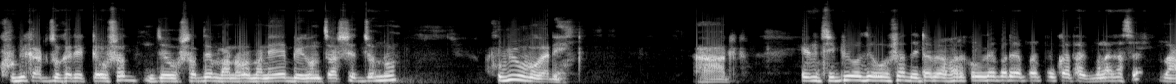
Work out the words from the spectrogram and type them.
খুবই কার্যকারী একটা ঔষধ, যে ঔষধে মানব মানে বেগুন চাষের জন্য খুবই উপকারী। আর এনসিপিও যে ঔষধ, এটা ব্যবহার করলে পরে আপনার পোকা থাকবে না গাছে। না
